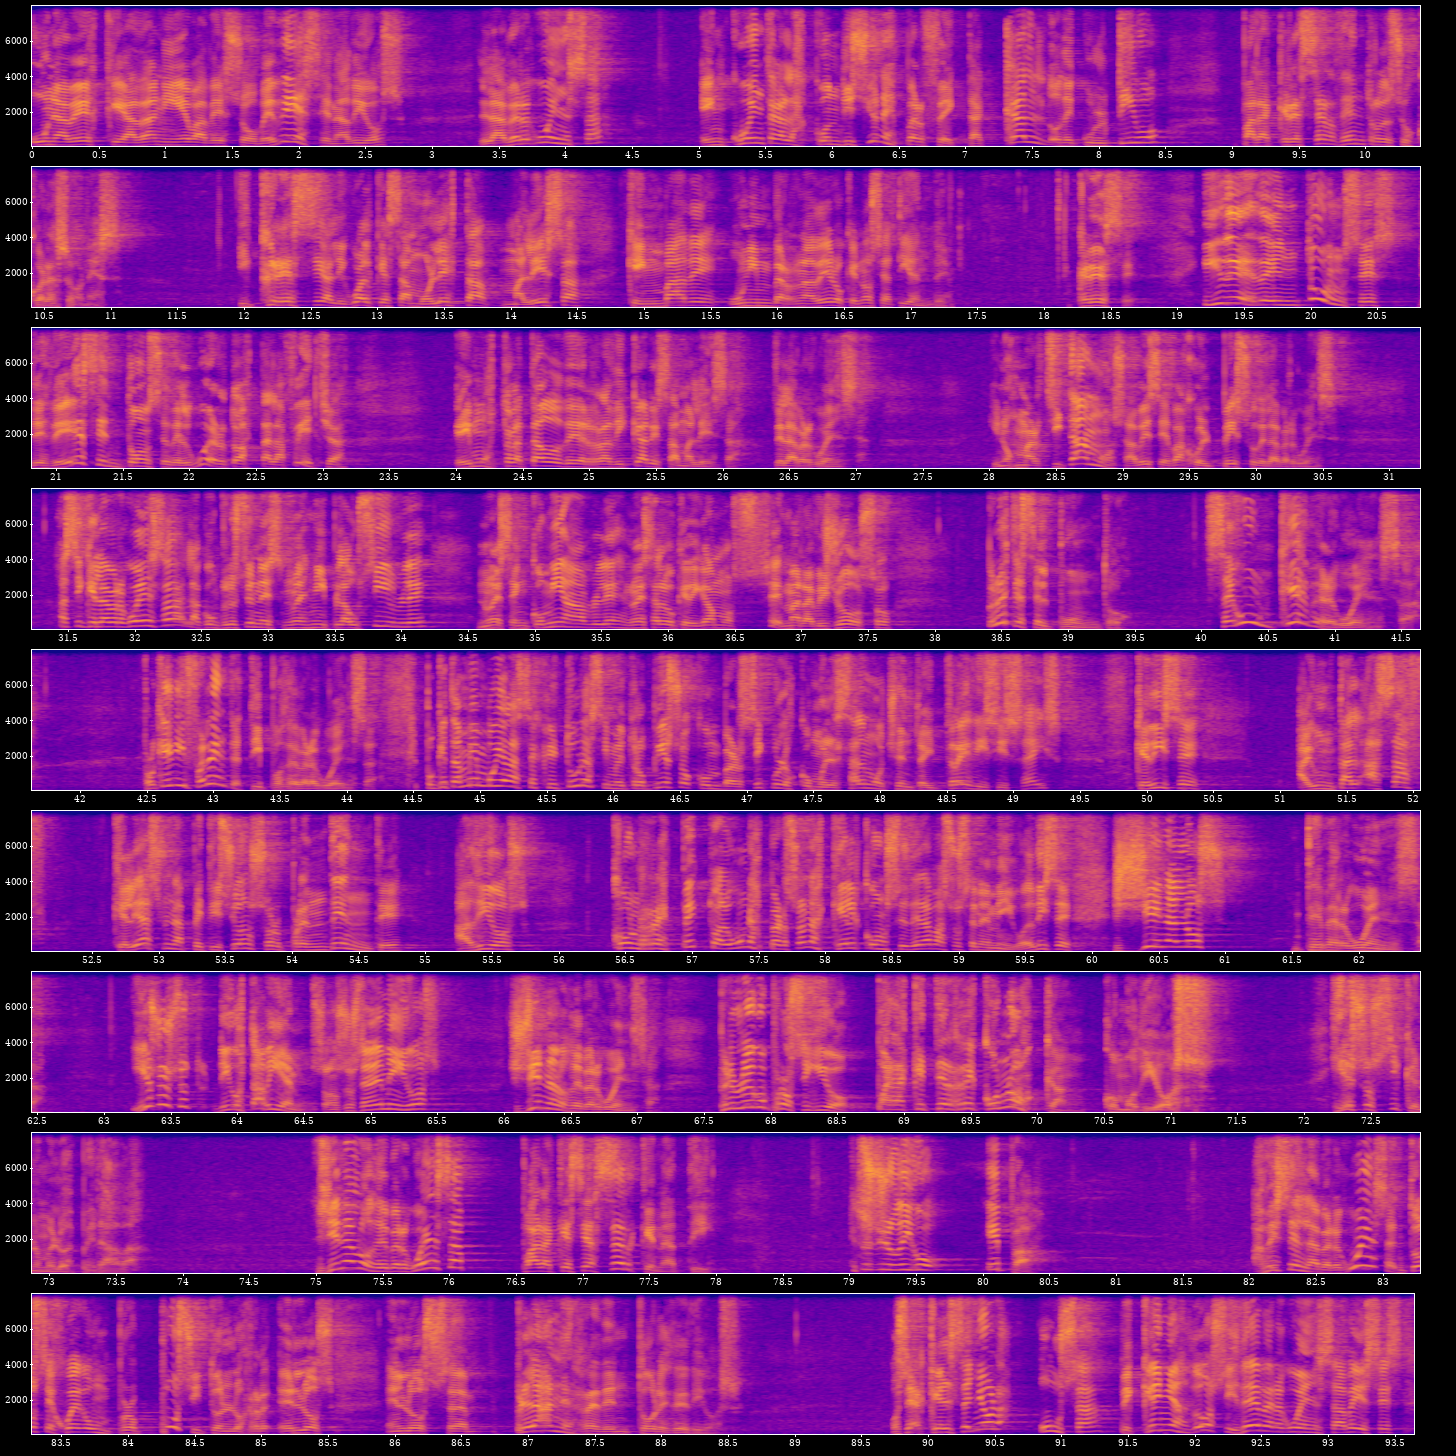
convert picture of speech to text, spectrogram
Una vez que Adán y Eva desobedecen a Dios, la vergüenza encuentra las condiciones perfectas, caldo de cultivo para crecer dentro de sus corazones. Y crece al igual que esa molesta maleza que invade un invernadero que no se atiende. Crece. Y desde entonces, desde ese entonces del huerto hasta la fecha, hemos tratado de erradicar esa maleza de la vergüenza. Y nos marchitamos a veces bajo el peso de la vergüenza. Así que la vergüenza, la conclusión es, no es ni plausible, no es encomiable, no es algo que digamos es maravilloso. Pero este es el punto. ¿Según qué vergüenza? Porque hay diferentes tipos de vergüenza. Porque también voy a las escrituras y me tropiezo con versículos como el Salmo 83, 16, que dice, hay un tal Asaf que le hace una petición sorprendente a Dios con respecto a algunas personas que él consideraba sus enemigos. Él dice, llénalos de vergüenza. Y eso, digo, está bien, son sus enemigos, llénalos de vergüenza. Pero luego prosiguió, para que te reconozcan como Dios. Y eso sí que no me lo esperaba. Llénalos de vergüenza para que se acerquen a ti. Entonces yo digo, epa, a veces la vergüenza entonces juega un propósito en los, en los, en los eh, planes redentores de Dios. O sea que el Señor usa pequeñas dosis de vergüenza a veces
